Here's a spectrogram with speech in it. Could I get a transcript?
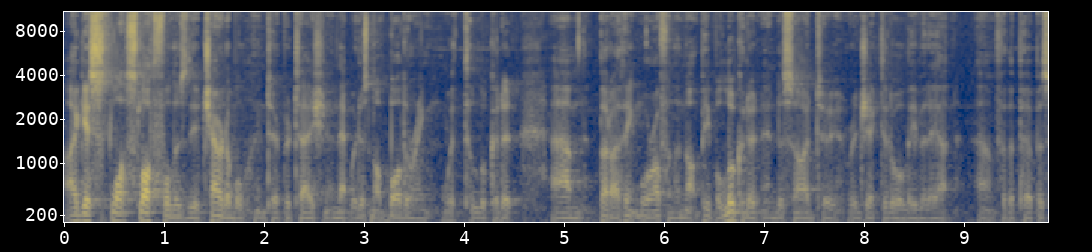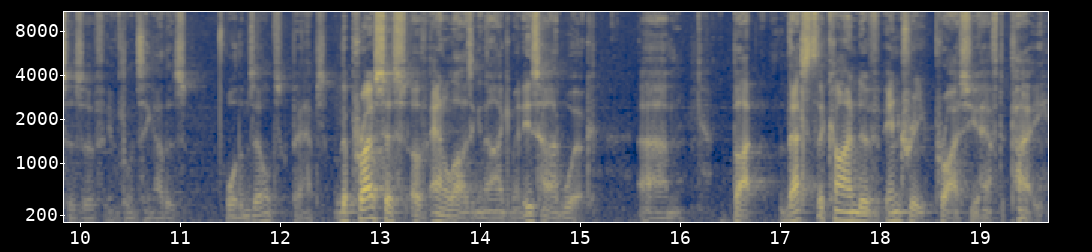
I guess slothful is the charitable interpretation and that we're just not bothering with to look at it. Um, but I think more often than not people look at it and decide to reject it or leave it out um, for the purposes of influencing others or themselves perhaps. The process of analysing an argument is hard work. Um, but that's the kind of entry price you have to pay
